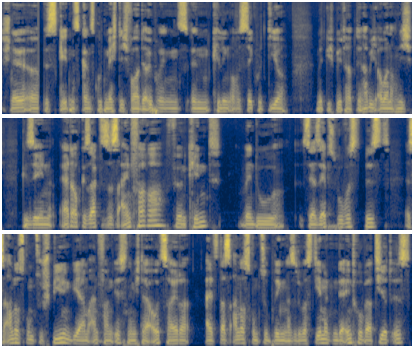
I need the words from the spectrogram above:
schnell äh, des Skatens ganz gut mächtig war, der übrigens in Killing of a Sacred Deer mitgespielt hat. Den habe ich aber noch nicht gesehen. Er hat auch gesagt, es ist einfacher für ein Kind, wenn du sehr selbstbewusst bist, es andersrum zu spielen, wie er am Anfang ist, nämlich der Outsider, als das andersrum zu bringen. Also du wirst jemanden, der introvertiert ist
